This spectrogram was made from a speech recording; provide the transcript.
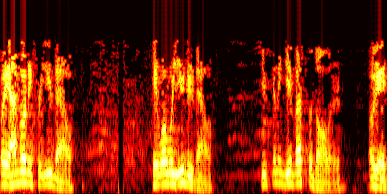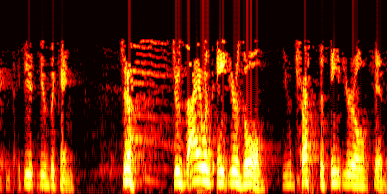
Oh, yeah, I'm voting for you now. Okay, what will you do now? He's going to give us a dollar. Okay, he, he's the king. Josiah was eight years old. You would trust this eight-year-old kid.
